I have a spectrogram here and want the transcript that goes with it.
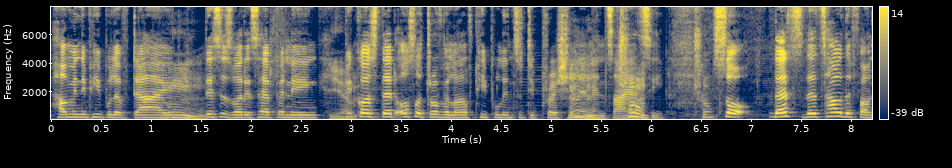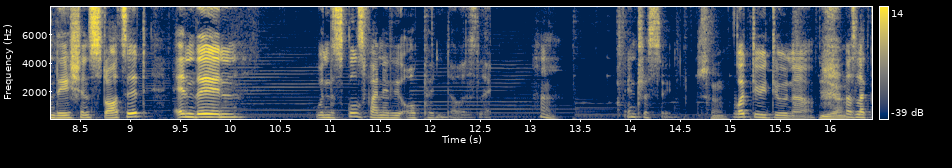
how many people have died. Mm. This is what is happening Yeah. because that also drove a lot of people into depression and Mm, anxiety. True. So that's that's how the foundation started. And then when the schools finally opened, I was like, hmm, interesting. Sure. What do we do now? Yeah. I was like,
